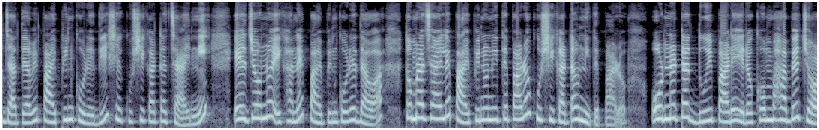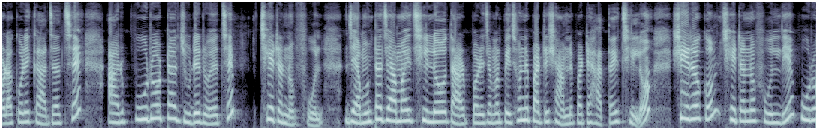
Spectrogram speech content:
যাতে আমি পাইপিং করে দিই, সে কুশি কাটা চাইনি এর জন্য এখানে পাইপিং করে দেওয়া। তোমরা চাইলে পাইপিনও নিতে পারো কুশি কাটাও নিতে পারো। ওড়নাটার দুই পাড়ে এরকমভাবে চওড়া করে কাজ আছে। আর পুরোটা জুড়ে রয়েছে ছেটানো ফুল যেমনটা জামাই ছিল, তারপরে জামার পেছনে পাটে, সামনে পাটে হাতায় ছিল, সেরকম ছেটানো ফুল দিয়ে পুরো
